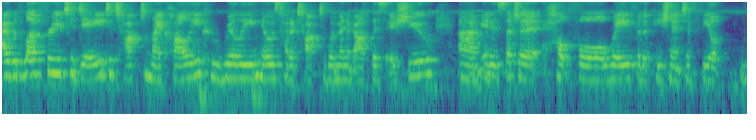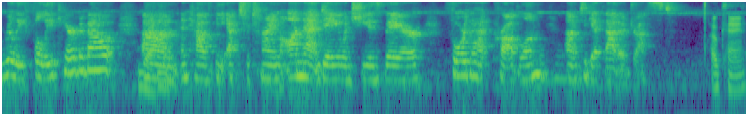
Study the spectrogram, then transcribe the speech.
I would love for you today to talk to my colleague who really knows how to talk to women about this issue. Um, it is such a helpful way for the patient to feel really fully cared about um, and have the extra time on that day when she is there for that problem mm-hmm. um, to get that addressed. Okay.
